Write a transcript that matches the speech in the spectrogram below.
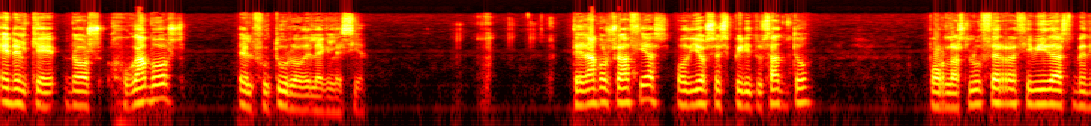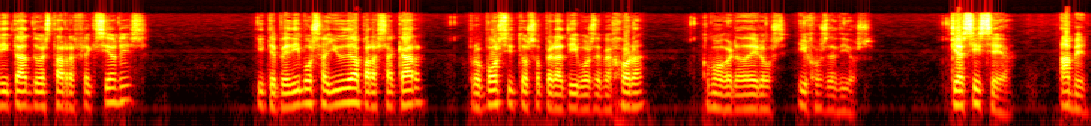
en el que nos jugamos el futuro de la Iglesia. Te damos gracias, oh Dios Espíritu Santo, por las luces recibidas meditando estas reflexiones, y te pedimos ayuda para sacar propósitos operativos de mejora como verdaderos hijos de Dios. Que así sea. Amén.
